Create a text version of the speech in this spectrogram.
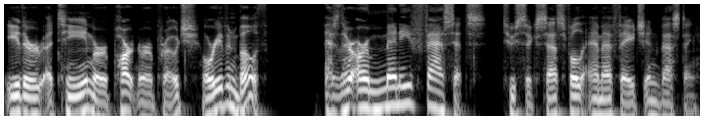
either a team or partner approach, or even both, as there are many facets to successful MFH investing.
